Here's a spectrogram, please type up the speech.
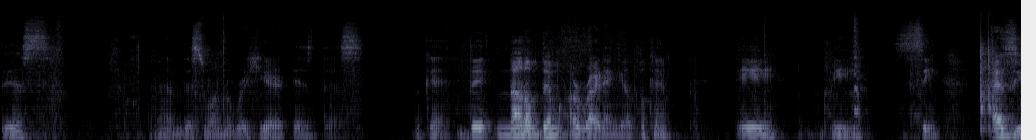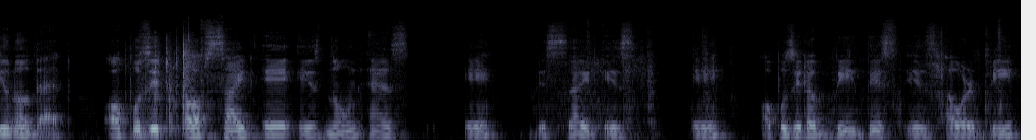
this and this one over here is this. Okay they none of them are right angle okay a b c as you know that opposite of side A is known as A. This side is A. Opposite of B, this is our B.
